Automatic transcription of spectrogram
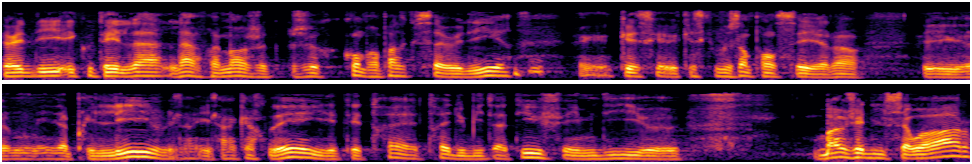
j'avais dit, écoutez, là, là, vraiment, je ne comprends pas ce que ça veut dire. Euh, Qu'est-ce que, qu'est-ce que vous en pensez? Alors, et, euh, il a pris le livre, il a, il a regardé, il était très, très dubitatif, et il me dit, euh, bah, j'ai dû le savoir,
